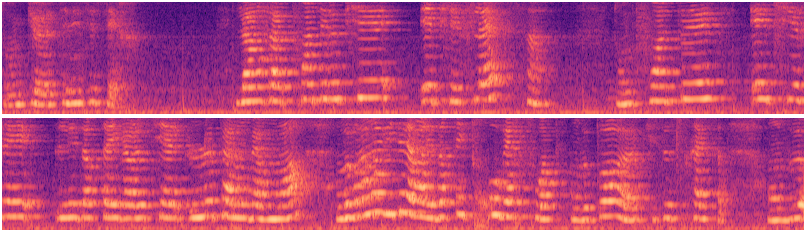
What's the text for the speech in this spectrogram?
Donc euh, c'est nécessaire. Là, on va pointer le pied et pied flex. Donc pointer, étirer les orteils vers le ciel, le talon vers moi. On veut vraiment éviter d'avoir les orteils trop vers soi parce qu'on ne veut pas euh, qu'ils se stressent. On veut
